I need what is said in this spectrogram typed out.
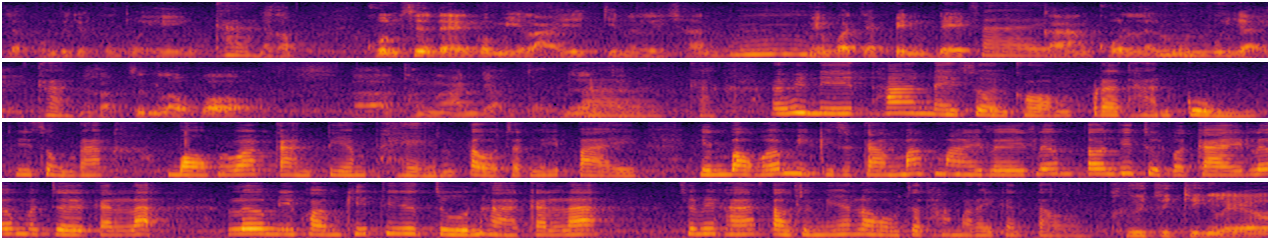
และผลประโยชน์ของตัวเองค่ะนะครับคนเสื้อแดงก็มีหลายกินเนอเรชันอืมไม่ว่าจะเป็นเด็กใช่กลางคนและรุ่นอืมผู้ใหญ่ค่ะนะครับ ซึ่งเราก็อ่า ทำงานอย่างต่อเนื่องกันอ่าค่ะแล้วทีนี้ถ้าในส่วนของประธานกลุ่มที่ทรงรักมองไปว่าการเตรียมแผนต่อจากนี้ไป เห็นบอกว่ามีกิจกรรมมากมายเลย เริ่มต้นที่จุดประกายเริ่มมาเจอกันละ เริ่มมีความคิดที่จะจูนหากันละใช่ไหมคะต่อจากนี้เราจะทำอะไรกันต่อ คือจริงๆแล้ว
